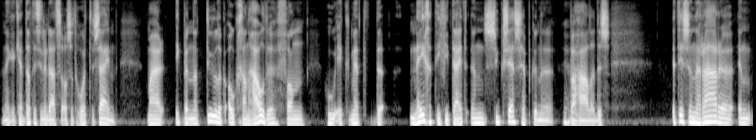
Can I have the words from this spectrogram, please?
Dan denk ik, ja, dat is inderdaad zoals het hoort te zijn. Maar ik ben natuurlijk ook gaan houden van hoe ik met negativiteit een succes heb kunnen Ja. behalen. Dus het is een rare en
